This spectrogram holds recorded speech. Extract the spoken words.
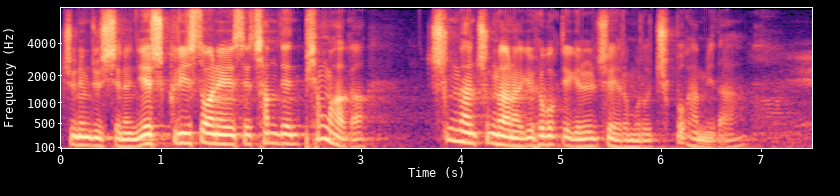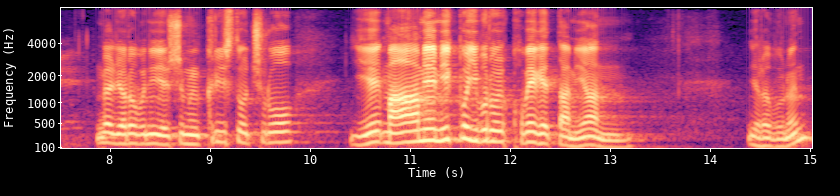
주님 주시는 예수 그리스도 안에서의 참된 평화가 충만 충만하게 회복되기를 주의 이름으로 축복합니다. 정말 여러분이 예수님을 그리스도 주로 예, 마음에 믿고 입으로 고백했다면 여러분은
